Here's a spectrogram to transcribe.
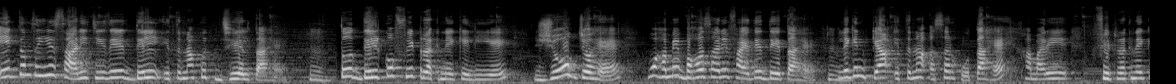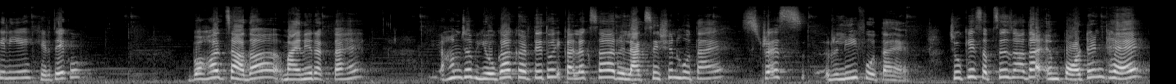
एकदम से ये सारी चीज़ें दिल इतना कुछ झेलता है हम्म। तो दिल को फिट रखने के लिए योग जो है वो हमें बहुत सारे फ़ायदे देता है हम्म। लेकिन क्या इतना असर होता है हमारे फिट रखने के लिए हृदय को बहुत ज़्यादा मायने रखता है हम जब योगा करते तो एक अलग सा रिलैक्सेशन होता है स्ट्रेस रिलीफ होता है, जो कि सबसे ज़्यादा इंपॉर्टेंट है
